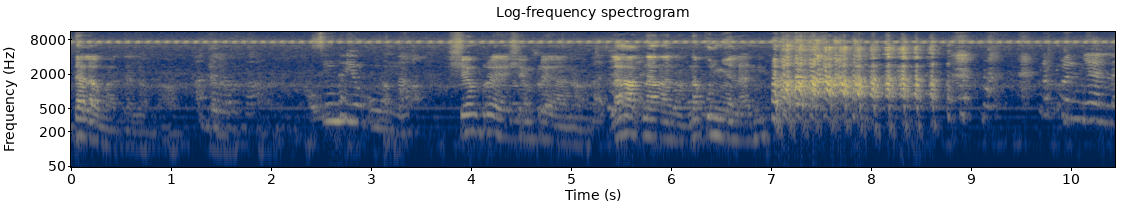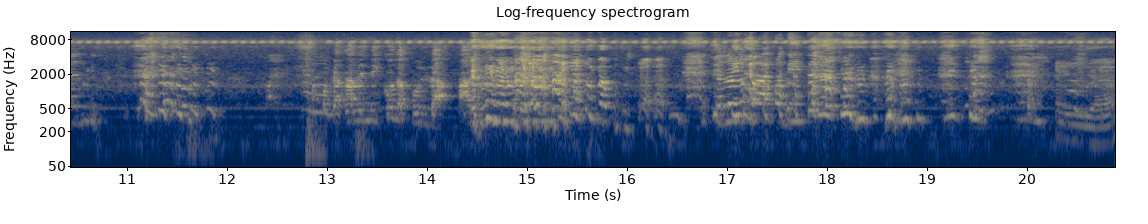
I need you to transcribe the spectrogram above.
dalawa, dalawa. Ah, dalawa? Sino yung una? Siyempre, siyempre, ano, lahat ng ano, napunyalan. Napunyalan. Pagkakarinig ko, napunla. Ano? Naluluwa ako dito. Ayan.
